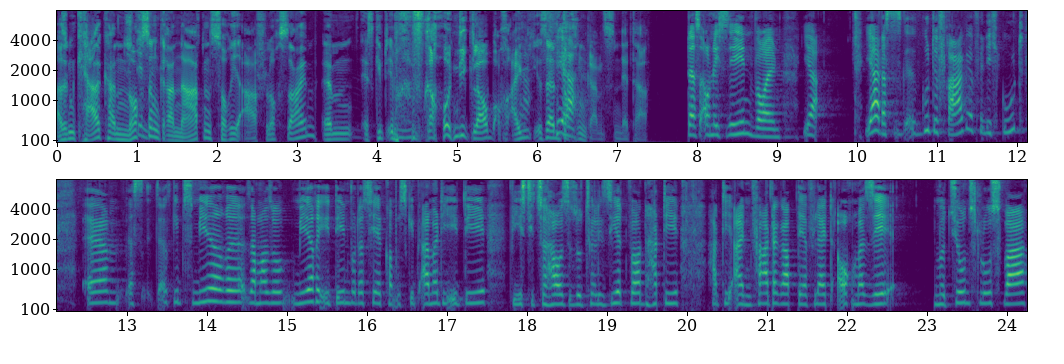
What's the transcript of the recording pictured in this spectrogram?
Also ein Kerl kann noch Stimmt. so ein Granaten, sorry, Arschloch sein. Ähm, es gibt immer Frauen, die glauben, auch eigentlich ja. ist er doch ein ganz netter. Das auch nicht sehen wollen. Ja, ja, das ist eine gute Frage, finde ich gut. Ähm, da gibt es mehrere, sag mal so, mehrere Ideen, wo das herkommt. Es gibt einmal die Idee, wie ist die zu Hause sozialisiert worden? Hat die, hat die einen Vater gehabt, der vielleicht auch mal sehr emotionslos war,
